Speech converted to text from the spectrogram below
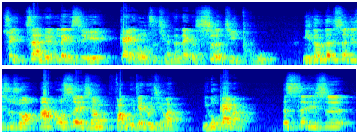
所以战略类似于盖楼之前的那个设计图，你能跟设计师说啊，给我设计成仿古建筑就行了，你给我盖吧。那设计师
